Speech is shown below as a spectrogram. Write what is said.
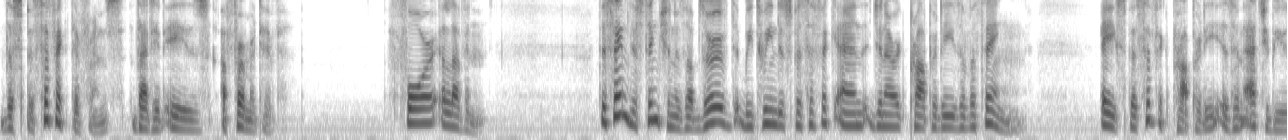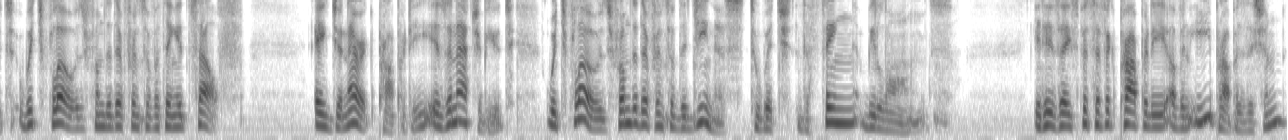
the specific difference that it is affirmative. 411. The same distinction is observed between the specific and generic properties of a thing. A specific property is an attribute which flows from the difference of a thing itself. A generic property is an attribute which flows from the difference of the genus to which the thing belongs. It is a specific property of an E proposition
